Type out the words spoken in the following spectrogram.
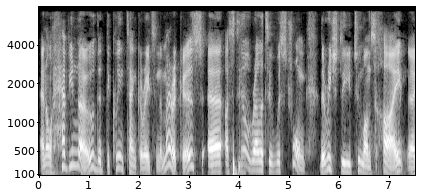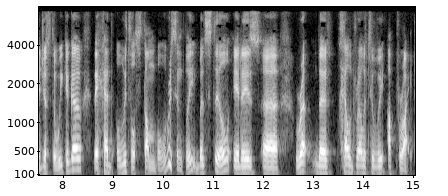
And I'll have you know that the clean tanker rates in Americas uh, are still relatively strong. They reached the two months high uh, just a week ago. They had a little stumble recently, but still it is uh, re- they're held relatively upright.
